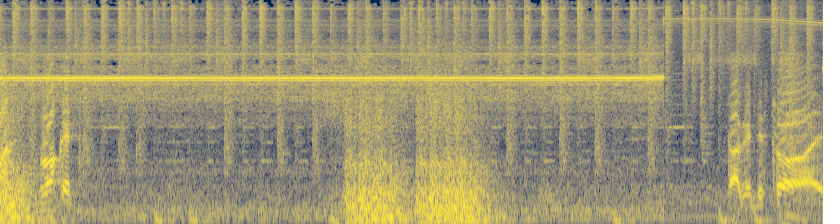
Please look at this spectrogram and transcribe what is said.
वन रॉकेट Target destroyed.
